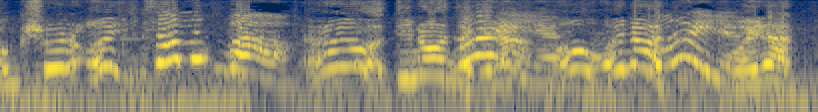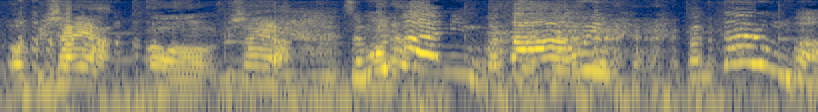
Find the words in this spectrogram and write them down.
Pag sure, oy. Samok ba? Oh, tinood na gina. Oh, why not? Why? Why not? Oh, Bisaya. Oh, Bisaya. Sa Why not? mukha ni bata, uy. Pagtarong ba?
